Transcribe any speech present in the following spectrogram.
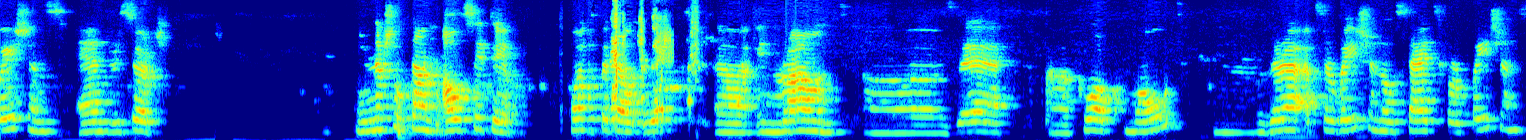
patients and research. In Nur-Sultan, all city hospital works uh, in round uh, the uh, clock mode. Mm, there are observational sites for patients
